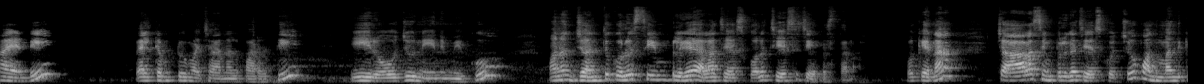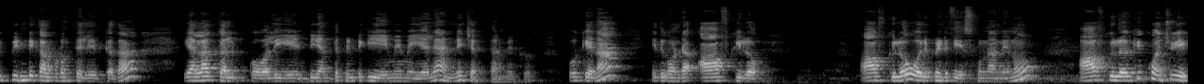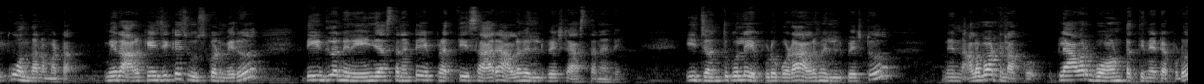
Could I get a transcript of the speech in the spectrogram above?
Hi అండి. Welcome to my channel Parvathi ఈరోజు నేను మీకు మనం జంతుకులు సింపుల్గా ఎలా చేసుకోవాలో చేసి చేపిస్తాను. ఓకేనా? చాలా సింపుల్గా చేసుకోవచ్చు. కొంతమందికి పిండి కలపడం తెలియదు కదా. ఎలా కలుపుకోవాలి ఏంటి ఎంత పిండికి ఏమేమి వేయాలి అన్నీ చెప్తాను మీకు. ఓకేనా? ఇదిగోండి హాఫ్ కిలో. హాఫ్ కిలో వరిపిండి తీసుకున్నాను నేను. హాఫ్ కిలోకి కొంచెం ఎక్కువ ఉందన్నమాట. మీరు అర కేజీకే చూసుకోండి మీరు. దీంట్లో నేను ఏం చేస్తానంటే ప్రతిసారి అల్లం వెల్లుల్లి పేస్ట్ వేస్తానండి. ఈ జంతువుల్లో ఎప్పుడు కూడా అల్లం వెల్లుల్లి పేస్టు నేను అలవాటు నాకు. ఫ్లేవర్ బాగుంటుంది తినేటప్పుడు.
